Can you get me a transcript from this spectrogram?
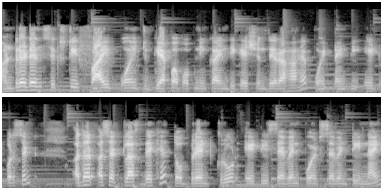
165 point gap up opening का इंडिकेशन दे रहा है 0.98 परसेंट अदर असेट क्लास देखें तो Brent crude 87.79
